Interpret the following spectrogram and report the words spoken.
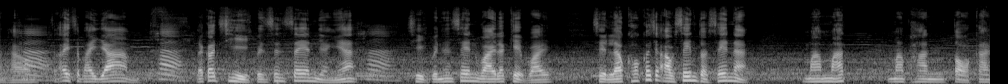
ของเขาค่ะไอ้สะพายย่ามค่ะแล้วก็ฉีกเป็นเส้นๆอย่างเงี้ยค่ะฉีกเป็นเส้นๆไว้แล้วเก็บไว้ เสร็จแล้วเขาก็จะเอาเส้นต่อเส้นน่ะ มามัดมาพันต่อกัน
